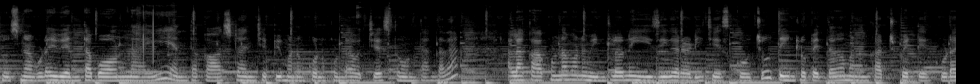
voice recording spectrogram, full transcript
చూసినా కూడా ఇవి ఎంత బాగున్నాయి ఎంత కాస్ట్ అని చెప్పి మనం కొనకుండా వచ్చేస్తూ ఉంటాం కదా. అలా కాకుండా మనం ఇంట్లోనే ఈజీగా రెడీ చేసుకోవచ్చు. దీంట్లో పెద్దగా మనం ఖర్చు పెట్టేది కూడా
